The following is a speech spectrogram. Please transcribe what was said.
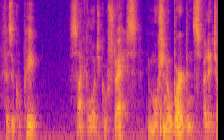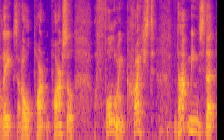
physical pain, psychological stress, emotional burdens, spiritual aches are all part and parcel of following Christ. That means that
